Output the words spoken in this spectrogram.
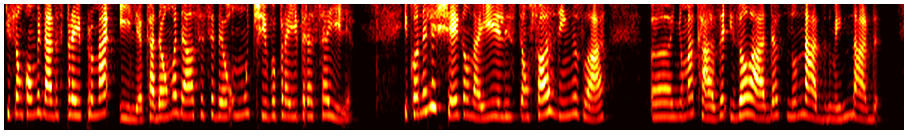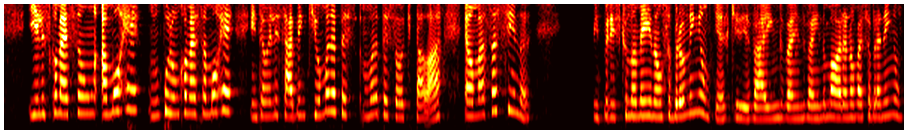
que são convidadas para ir para uma ilha. Cada uma delas recebeu um motivo para ir para essa ilha. E quando eles chegam na ilha, eles estão sozinhos lá, uh, em uma casa isolada, no nada, no meio do nada. E eles começam a morrer, um por um começa a morrer. Então eles sabem que uma da, uma pessoa que tá lá é uma assassina. E por isso que o nome aí não sobrou nenhum, porque vai indo, vai indo, vai indo, uma hora não vai sobrar nenhum.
